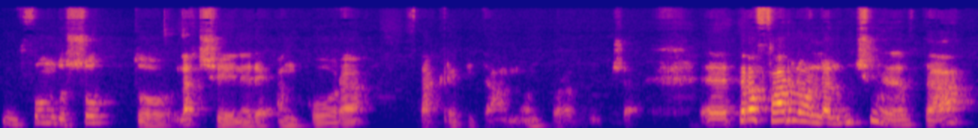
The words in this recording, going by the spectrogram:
in fondo sotto la cenere ancora sta crepitando, ancora brucia. Eh, però farlo alla luce in realtà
